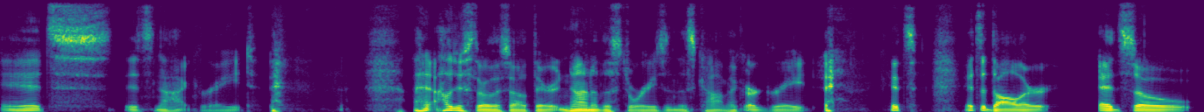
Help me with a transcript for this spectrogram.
it's it's not great. I'll just throw this out there: none of the stories in this comic are great. it's it's a dollar, and so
